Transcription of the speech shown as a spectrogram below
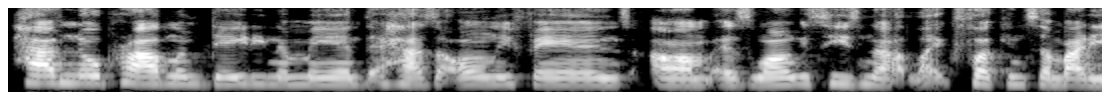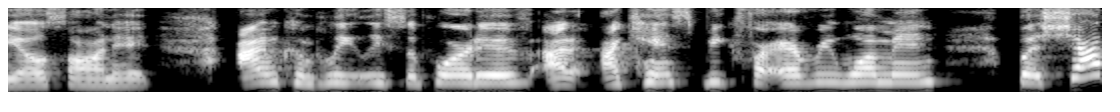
have no problem dating a man that has an OnlyFans um, as long as he's not like fucking somebody else on it. I'm completely supportive. I, I can't speak for every woman, but shout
